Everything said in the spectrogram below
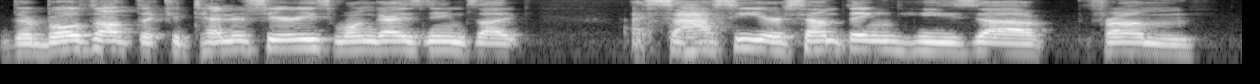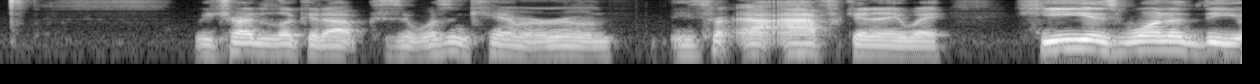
they're both off the contender series. One guy's name's like Asasi or something. He's uh from. We tried to look it up because it wasn't Cameroon. He's from, uh, African anyway. He is one of the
